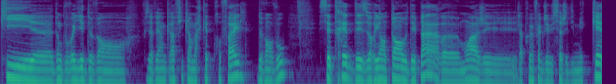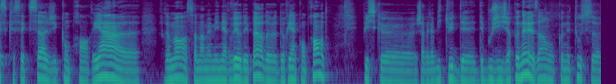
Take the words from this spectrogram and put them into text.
qui euh, donc vous voyez devant vous avez un graphique en Market Profile devant vous. C'est très désorientant au départ, euh, moi j'ai la première fois que j'ai vu ça j'ai dit mais qu'est-ce que c'est que ça, j'y comprends rien, euh, vraiment ça m'a même énervé au départ de, de rien comprendre puisque j'avais l'habitude des, bougies japonaises, hein. on connaît tous euh,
